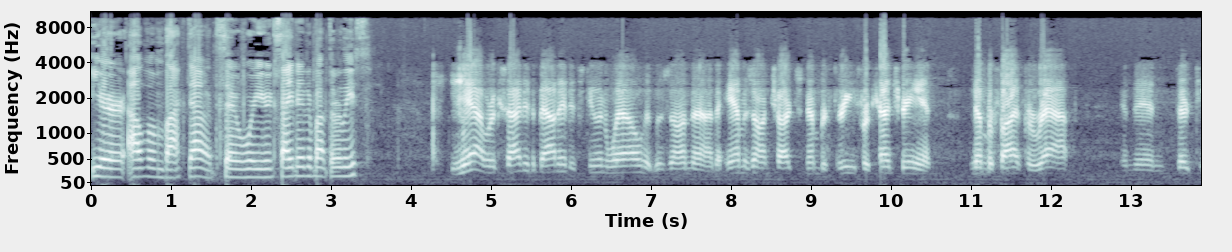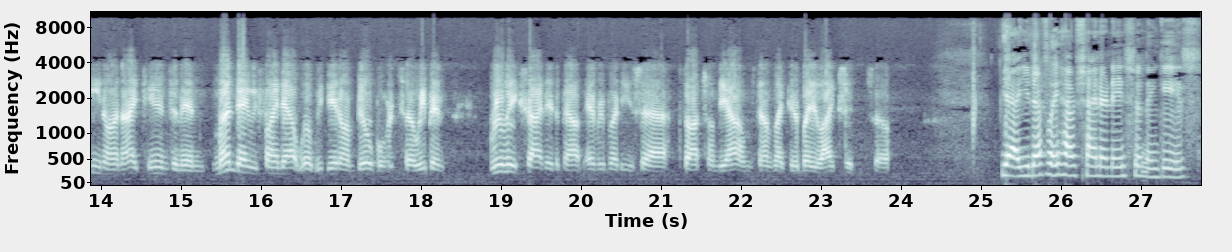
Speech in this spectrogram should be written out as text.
your album Blacked Out. So, were you excited about the release? Yeah, we're excited about it. It's doing well. It was on uh, the Amazon charts, number three for country and number five for rap, and then 13 on iTunes. And then Monday we find out what we did on Billboard. So we've been really excited about everybody's uh, thoughts on the album. Sounds like everybody likes it. So. Yeah, you definitely have Shiner Nation engaged.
